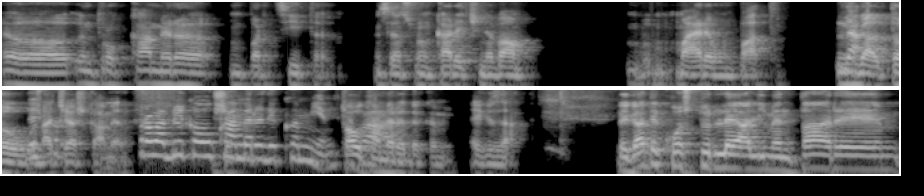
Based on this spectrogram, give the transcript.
uh, într-o cameră împărțită în sensul în care cineva mai are un pat lângă da. al tău deci, în aceeași cameră. Probabil ca o și cameră de cămin. Ca ceva... o cameră de cămin, exact. Legat de costurile alimentare,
